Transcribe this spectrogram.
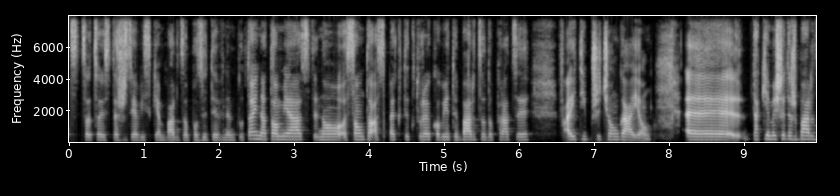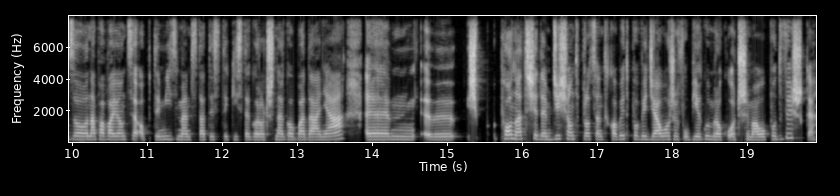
co, co jest też zjawiskiem bardzo bardzo pozytywnym tutaj, natomiast no, są to aspekty, które kobiety bardzo do pracy w IT przyciągają. E, takie myślę też bardzo napawające optymizmem statystyki z tegorocznego badania. E, ponad 70% kobiet powiedziało, że w ubiegłym roku otrzymało podwyżkę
